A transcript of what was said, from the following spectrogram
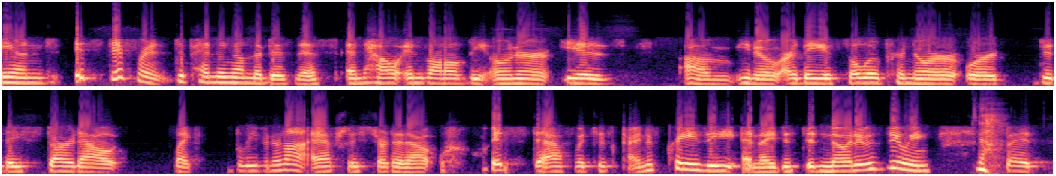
and it's different depending on the business and how involved the owner is. Um, you know, are they a solopreneur or do they start out like believe it or not, I actually started out with staff, which is kind of crazy, and I just didn't know what I was doing. but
